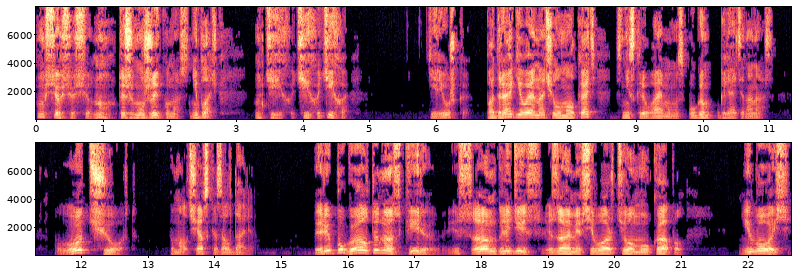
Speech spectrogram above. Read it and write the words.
Ну все, все, все. Ну, ты же мужик у нас, не плачь. Ну тихо, тихо, тихо. Кирюшка, подрагивая, начал умолкать с нескрываемым испугом, глядя на нас. Вот черт, помолчав, сказал Далин. Перепугал ты нас, Киря, и сам, гляди, слезами всего Артема укапал. Не бойся,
